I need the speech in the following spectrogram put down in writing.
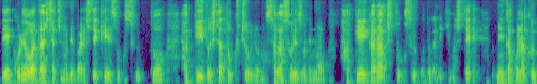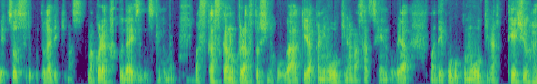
で、これを私たちのデバイスで計測すると、はっきりとした特徴量の差がそれぞれの波形から取得することができまして、明確な区別をすることができます。まあ、これは拡大図ですけども、まあ、スカスカのクラフト紙の方が明らかに大きな摩擦変動や、まあ、凸凹の大きな低周波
